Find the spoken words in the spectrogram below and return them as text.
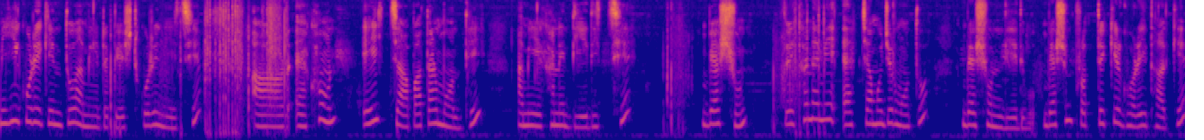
মিহি করে কিন্তু আমি এটা পেস্ট করে নিয়েছি। আর এখন এই চা পাতার মধ্যেই আমি এখানে দিয়ে দিচ্ছি বেসন। তো এখানে আমি এক চামচের মতো বেসন দিয়ে দেব। বেসন প্রত্যেকের ঘরেই থাকে।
